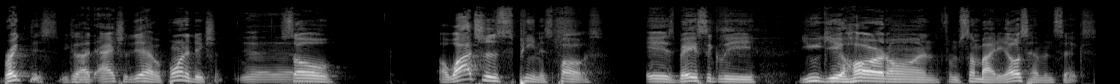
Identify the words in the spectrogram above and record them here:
break this because I actually did have a porn addiction. Yeah, yeah. So, a watcher's penis, pause, is basically you get hard on from somebody else having sex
